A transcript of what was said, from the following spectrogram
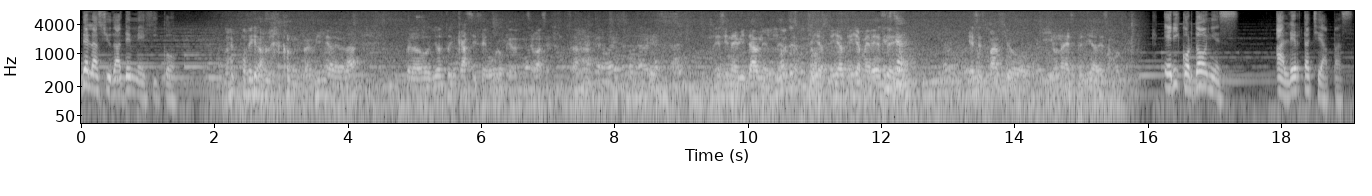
de la Ciudad de México. No he podido hablar con mi familia, de verdad, pero yo estoy casi seguro que se va a hacer. es, inevitable. ella, ella merece ese espacio y una despedida de esa forma. Eric Ordóñez, Alerta Chiapas.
